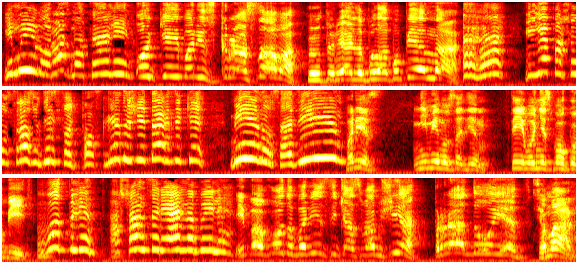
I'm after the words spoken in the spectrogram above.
и мы его размотали. Окей, Борис, красава! Это реально было попенно! Ага, и я пошел сразу действовать по следующей тактике. Минус один. Борис, не минус один. Ты его не смог убить. Вот блин, а шансы реально были. И походу Борис сейчас вообще продует. Сема,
